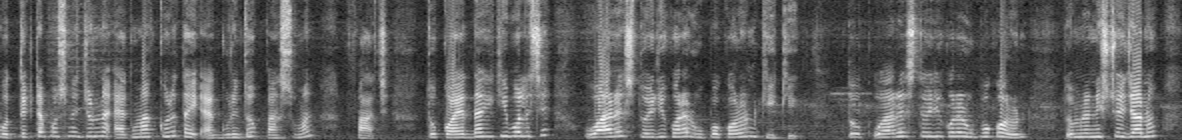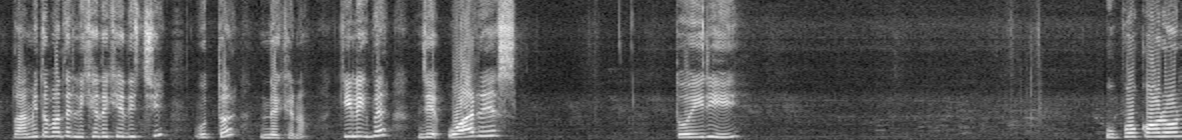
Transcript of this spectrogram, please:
প্রত্যেকটা প্রশ্নের জন্য এক মার্ক করে, তাই এক গুণিত পাঁচ সমান পাঁচ। তো কয়ের দাগে কি বলেছে? ওআরএস তৈরি করার উপকরণ কি কি? তো ওআরএস তৈরি করার উপকরণ তোমরা নিশ্চয়ই জানো। তো আমি তোমাদের লিখে দেখিয়ে দিচ্ছি, উত্তর দেখে নাও। কি লিখবে? যে ওআরএস তৈরি উপকরণ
